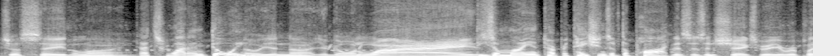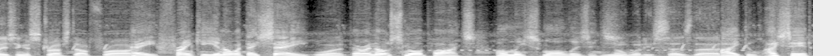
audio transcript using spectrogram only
Just say the line. That's what I'm doing. No, you're not. You're going wise. These are my interpretations of the part. This isn't Shakespeare. You're replacing a stressed-out frog. Hey, Frankie, you know what they say? What? There are no small parts, only small lizards. Nobody says that. I do. I say it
